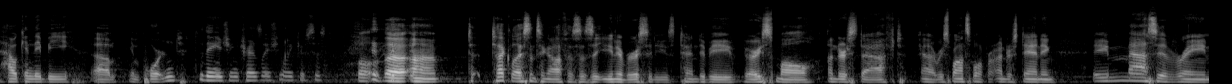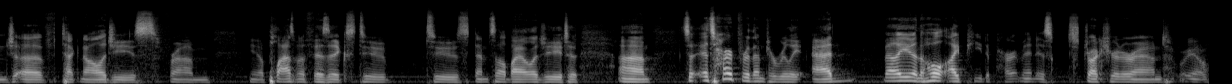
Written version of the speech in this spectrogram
how can they be um, important to the aging translational ecosystem? Well, the uh, tech licensing offices at universities tend to be very small, understaffed, uh, responsible for understanding a massive range of technologies from you know plasma physics to to stem cell biology to um, so it's hard for them to really add value and the whole IP department is structured around you know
